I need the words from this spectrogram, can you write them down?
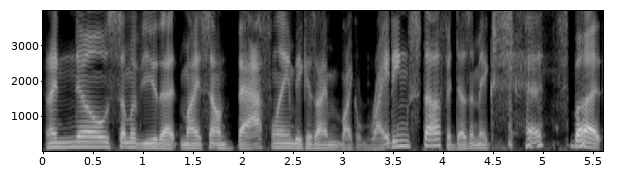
And I know some of you that might sound baffling because I'm like writing stuff. It doesn't make sense, but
